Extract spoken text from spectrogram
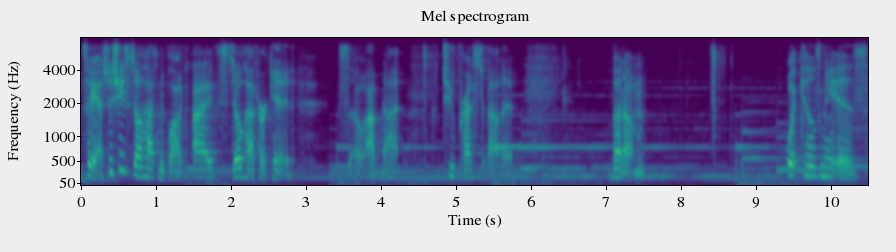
So yeah, so she still has me blocked. I still have her kid. So I'm not too pressed about it. But um what kills me is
